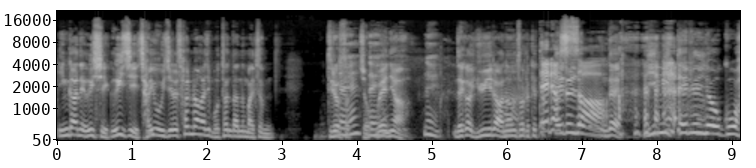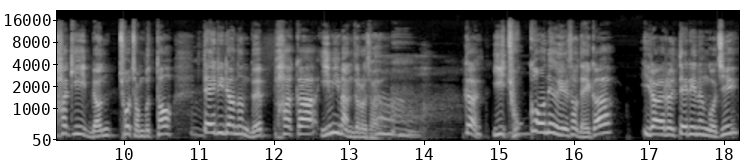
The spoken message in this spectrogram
인간의 의식, 의지, 자유 의지를 설명하지 못한다는 말씀 드렸었죠. 네, 네. 왜냐? 네. 내가 유일 아나운서를 아, 이렇게. 때리려고 하는데 이미 때리려고 하기 몇 초 전부터 음. 때리려는 뇌파가 이미 만들어져요. 어. 그러니까 이 조건에 의해서 내가 일화를 때리는 거지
